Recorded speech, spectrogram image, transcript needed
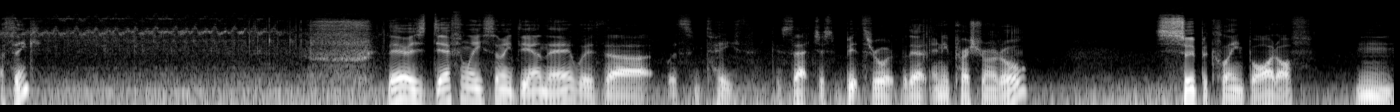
I think. There is definitely something down there with, uh, with some teeth because that just bit through it without any pressure on it at all. Super clean bite off. Hmm.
